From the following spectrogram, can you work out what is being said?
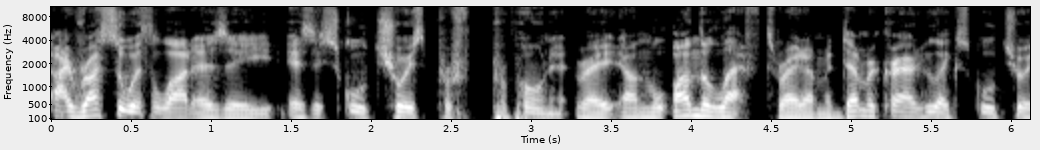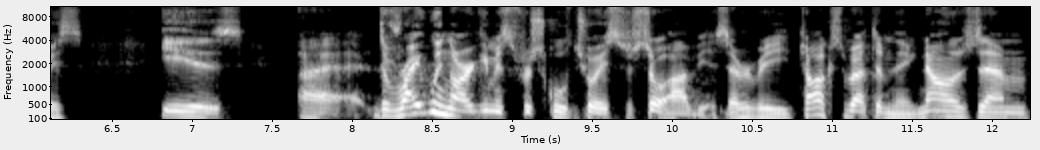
I wrestle with a lot as a as a school choice pr- proponent, right? On the, on the left, right? I'm a Democrat who likes school choice. Is uh, the right wing arguments for school choice are so obvious. Everybody talks about them, they acknowledge them.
